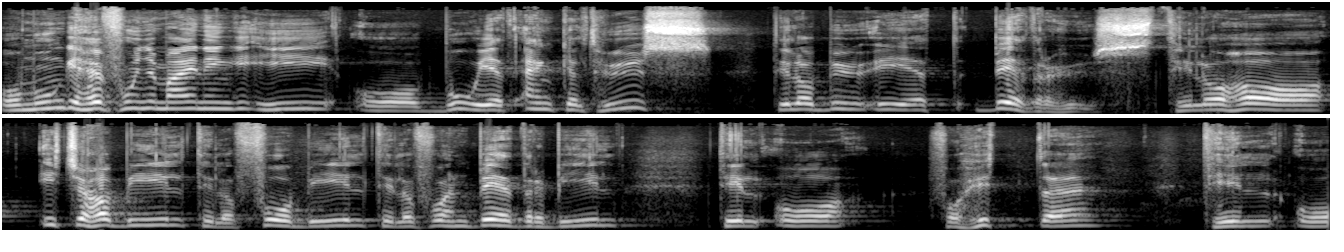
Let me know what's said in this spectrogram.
Og mange har funnet mening i å bo i et enkelt hus til å bo i et bedre hus. Til å ha, ikke ha bil, til å få bil, til å få en bedre bil. Til å få hytte, til å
